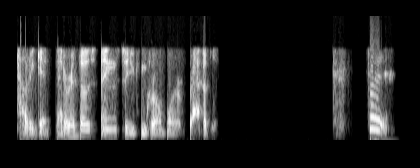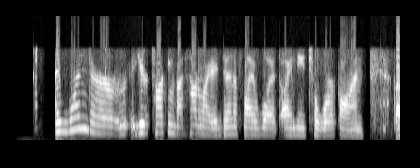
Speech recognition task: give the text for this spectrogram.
how to get better at those things so you can grow more rapidly. So I wonder, you're talking about how do I identify what I need to work on. Uh,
